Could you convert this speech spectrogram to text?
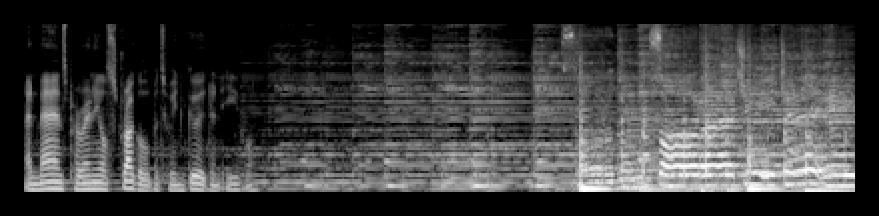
and man's perennial struggle between good and evil. sarı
